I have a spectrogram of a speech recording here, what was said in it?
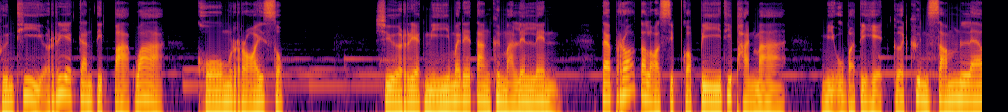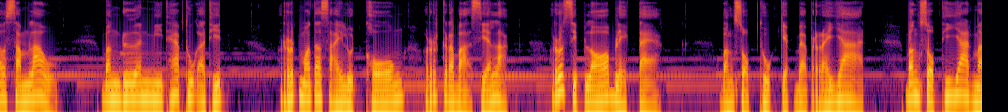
พื้นที่เรียกกันติดปากว่า โค้งร้อยศพ ชื่อเรียกนี้ไม่ได้ตั้งขึ้นมาเล่นๆ แต่เพราะตลอด10กว่าปีที่ผ่านมา มีอุบัติเหตุเกิดขึ้นซ้ำแล้วซ้ำเล่า บางเดือนมีแทบทุกอาทิตย์ รถมอเตอร์ไซค์หลุดโค้ง รถกระบะเสียหลัก รถสิบล้อเบรกแตก บางศพถูกเก็บแบบไร้ญาติ บางศพที่ญาติมา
